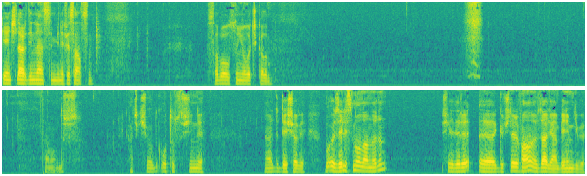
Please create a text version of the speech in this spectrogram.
Gençler dinlensin, bir nefes alsın. Sabah olsun yola çıkalım. Tamamdır. Kaç kişi olduk? 30. Şimdi nerede Deşavi? Bu özel ismi olanların şeyleri, e, güçleri falan özel yani benim gibi.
